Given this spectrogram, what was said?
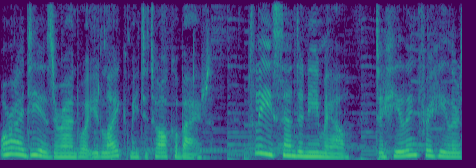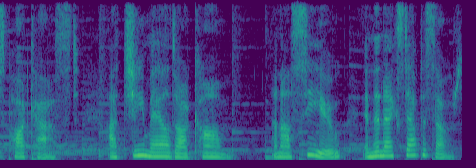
or ideas around what you'd like me to talk about, please send an email to Healing for Healers Podcast at gmail.com. And I'll see you in the next episode.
